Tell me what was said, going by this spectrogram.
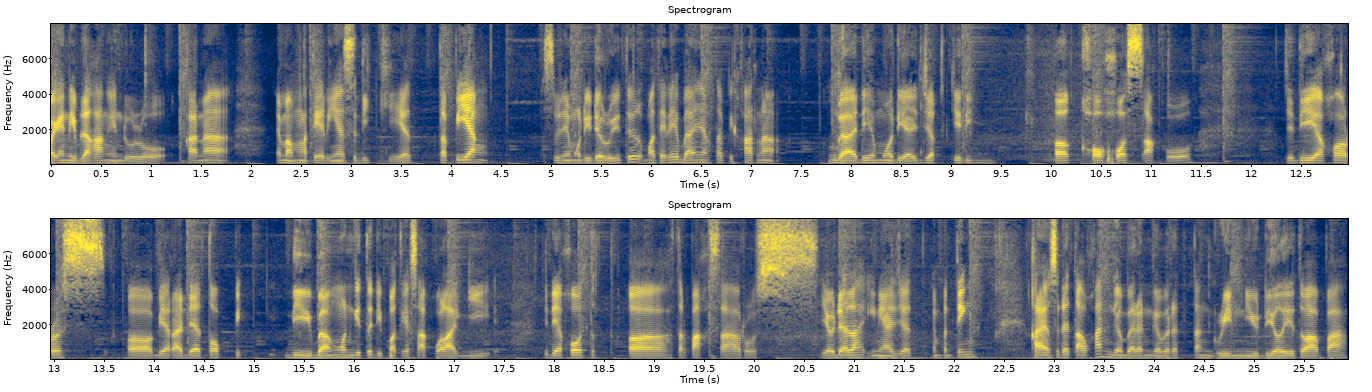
pengen dibelakangin dulu. Karena emang materinya sedikit tapi yang sebenarnya mau didahului itu materinya banyak. Tapi karena nggak ada yang mau diajak jadi uh, co-host aku jadi aku harus uh, biar ada topik dibangun gitu di podcast aku lagi. Jadi aku ter, uh, terpaksa harus ya udahlah ini aja. Yang penting kalian sudah tahu kan gambaran-gambaran tentang Green New Deal itu apa?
